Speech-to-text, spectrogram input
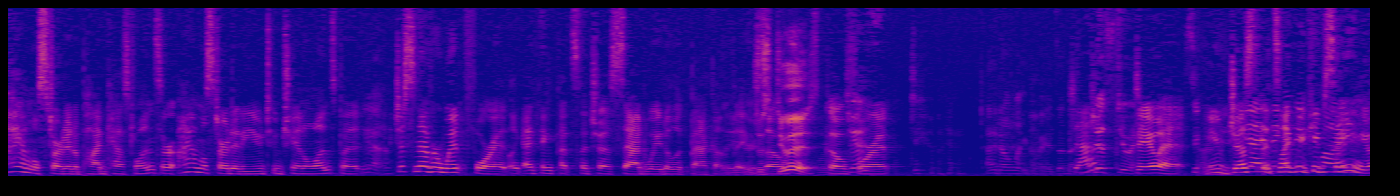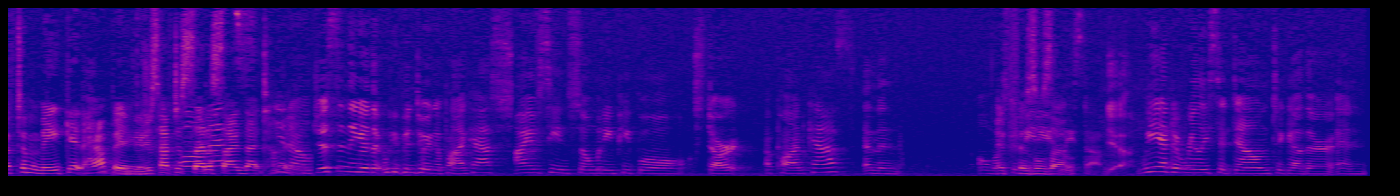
I almost started a podcast once, or I almost started a YouTube channel once, but Yeah. I just never went for it. Like, I think that's such a sad way to look back on things. Just so do it. Just go for it. I don't like the way I said that. Just do it. Do it. You just, yeah, it's like it'd we keep fun. saying, you have to make it mm-hmm. happen. You just have to Well, set aside that time. You know, just in the year that we've been doing a podcast, I have seen so many people start a podcast and then almost It fizzles immediately out. stop. Yeah. We had to really sit down together and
